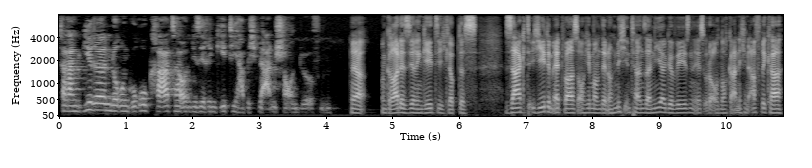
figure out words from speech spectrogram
Tarangire, Ngorongoro-Krater und die Serengeti habe ich mir anschauen dürfen. Ja, und gerade Serengeti, ich glaube, das sagt jedem etwas, auch jemandem, der noch nicht in Tansania gewesen ist oder auch noch gar nicht in Afrika.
